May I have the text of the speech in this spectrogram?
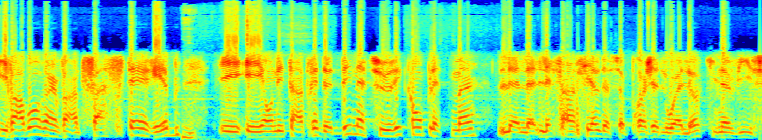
il va avoir un vent de face terrible mm. et, on est en train de dénaturer complètement l'essentiel de ce projet de loi-là qui ne vise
